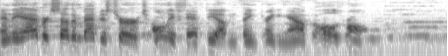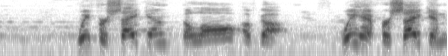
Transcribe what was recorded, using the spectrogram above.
in the average Southern Baptist church, only 50 of them think drinking alcohol is wrong. We've forsaken the law of God we have forsaken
